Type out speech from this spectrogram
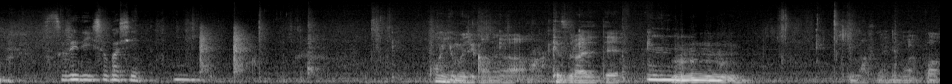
それで忙しいんだ。本読む時間が削られてうんううんんきますね。でもやっぱ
